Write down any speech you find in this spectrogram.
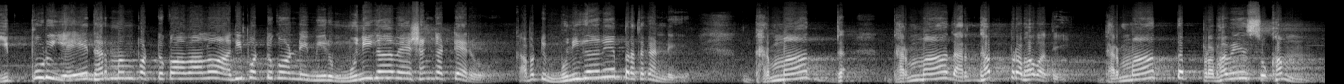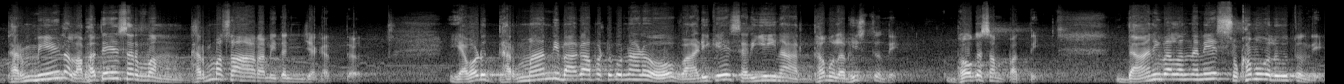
ఇప్పుడు ఏ ధర్మం పట్టుకోవాలో అది పట్టుకోండి. మీరు మునిగా వేషం కట్టారు. కాబట్టి మునిగానే బ్రతకండి. ధర్మాద్ ధర్మాదర్ధ ప్రభవతి ధర్మాత్ ప్రభవే సుఖం. ధర్మేణ లభతే సర్వం. ధర్మసారమిదం జగత్. ఎవడు ధర్మాన్ని బాగా పట్టుకున్నాడో వాడికే సరి అయిన అర్థము లభిస్తుంది భోగ సంపత్తి. దాని వలననే సుఖము కలుగుతుంది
